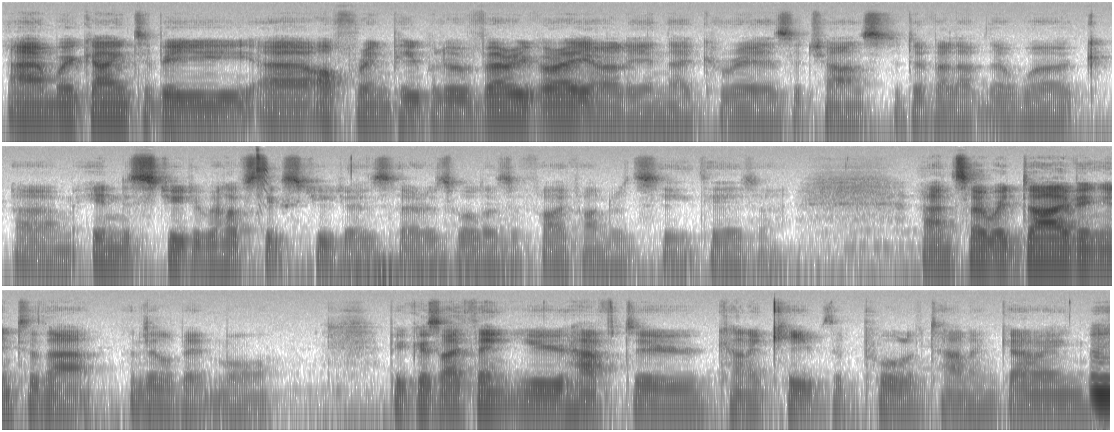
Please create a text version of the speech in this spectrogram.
And we're going to be uh, offering people who are very, very early in their careers a chance to develop their work um, in the studio. We'll have six studios there as well as a 500 seat theatre. And so we're diving into that a little bit more because I think you have to kind of keep the pool of talent going, Mhm.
